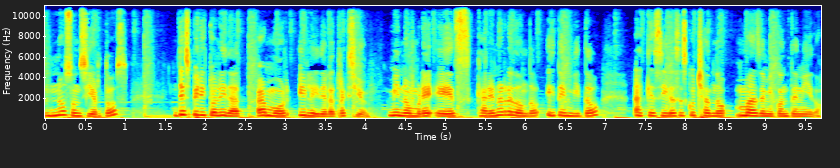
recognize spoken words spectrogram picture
no son ciertos, de espiritualidad, amor y ley de la atracción. Mi nombre es Karen Arredondo y te invito a que sigas escuchando más de mi contenido.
